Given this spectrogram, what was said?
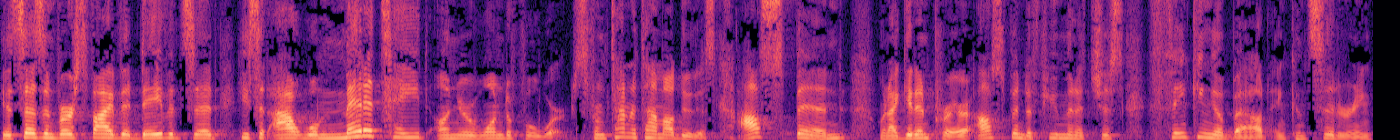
it says in verse 5 that David said, He said, I will meditate on your wonderful works. From time to time, I'll do this. I'll spend, when I get in prayer, I'll spend a few minutes just thinking about and considering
